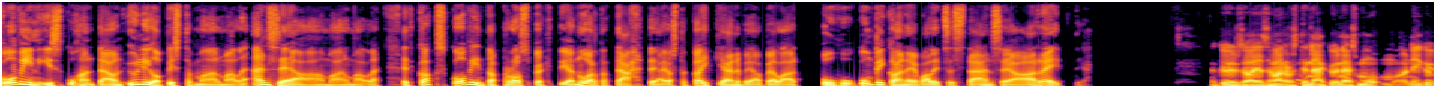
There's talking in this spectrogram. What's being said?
kovin iskuhan tämä on yliopistomaailmalle, NCAA-maailmalle. Että kaksi kovinta prospektia, nuorta tähteä, josta kaikki NBA-pelaajat puhuu. Kumpikaan ei valitse sitä NCAA-reittiä. No kyllä se on, ja se varmasti näkyy näissä mu- niin kuin,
